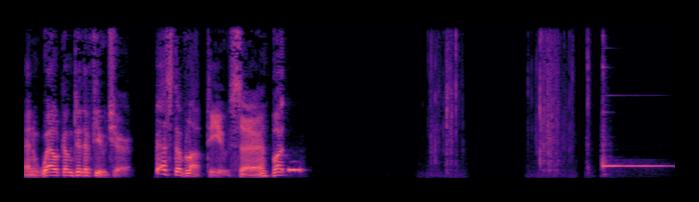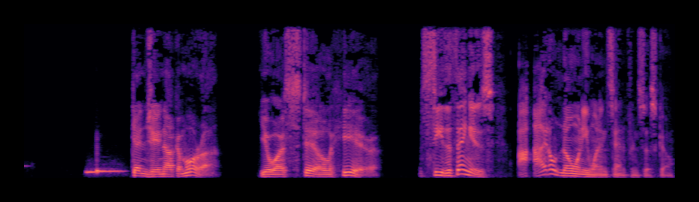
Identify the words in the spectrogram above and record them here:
And welcome to the future. Best of luck to you, sir. But Kenji Nakamura, you are still here. see, the thing is, I, I don't know anyone in San Francisco.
